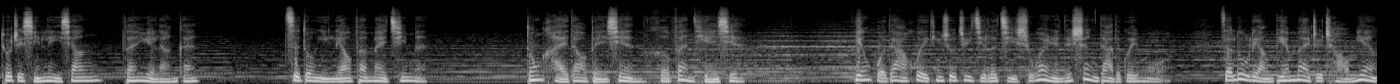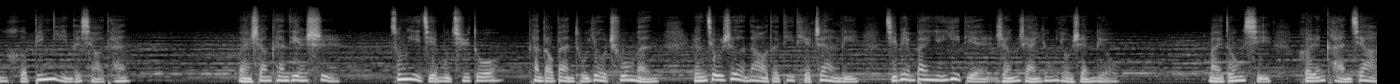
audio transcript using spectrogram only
拖着行李箱翻越栏杆，自动饮料贩卖机们，东海道本线和饭田线。烟火大会听说聚集了几十万人的盛大的规模，在路两边卖着炒面和冰饮的小摊。晚上看电视，综艺节目居多。看到半途又出门，仍旧热闹的地铁站里，即便半夜一点，仍然拥有人流。买东西和人砍价，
